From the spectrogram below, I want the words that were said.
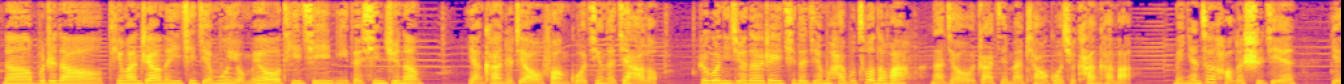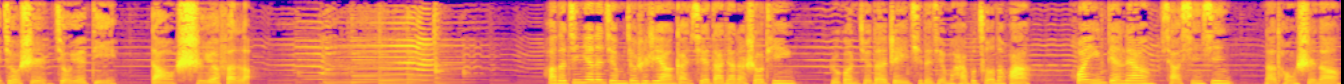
那不知道听完这样的一期节目，有没有提起你的兴趣呢？眼看着就要放国庆的假了，如果你觉得这一期的节目还不错的话，那就抓紧买票过去看看吧。每年最好的时节，也就是九月底到十月份了。好的，今天的节目就是这样，感谢大家的收听。如果你觉得这一期的节目还不错的话，欢迎点亮小心心，那同时呢，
